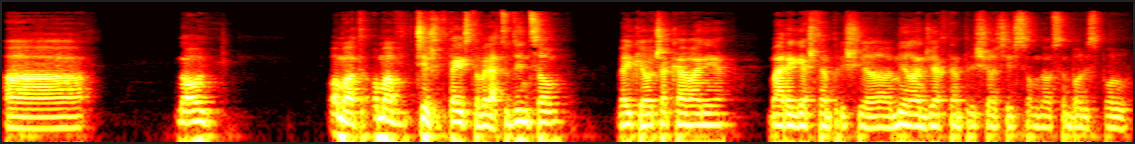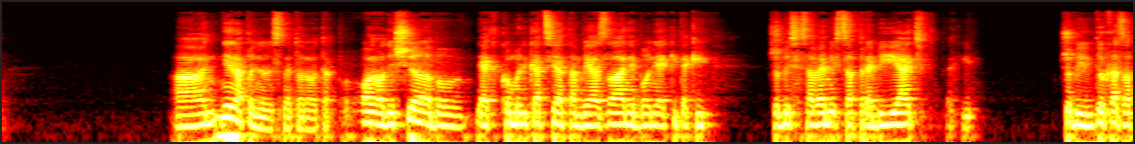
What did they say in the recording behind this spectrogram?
A no, on má, on má tiež takisto veľa cudzincov, veľké očakávania. Marek Jaš tam prišiel, Milan Žiak tam prišiel, tiež so mnou sme boli spolu. A nenaplnili sme to, no tak on odišiel, lebo nejaká komunikácia tam viazla, nebol nejaký taký, čo by sa veľmi chcel prebíjať, taký, čo by dokázal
